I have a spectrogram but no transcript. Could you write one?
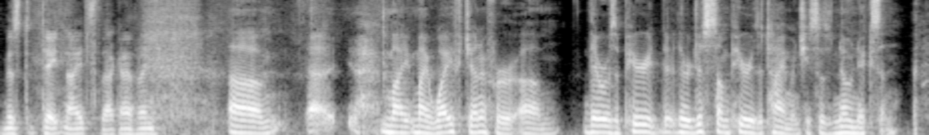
missed date nights, that kind of thing. Um, uh, my my wife Jennifer, um, there was a period. There, there are just some periods of time when she says no Nixon.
